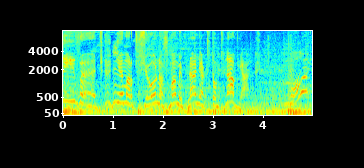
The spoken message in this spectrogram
Rivet! Nie martw się o nas, mamy plan jak stąd nawiać. Mord?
